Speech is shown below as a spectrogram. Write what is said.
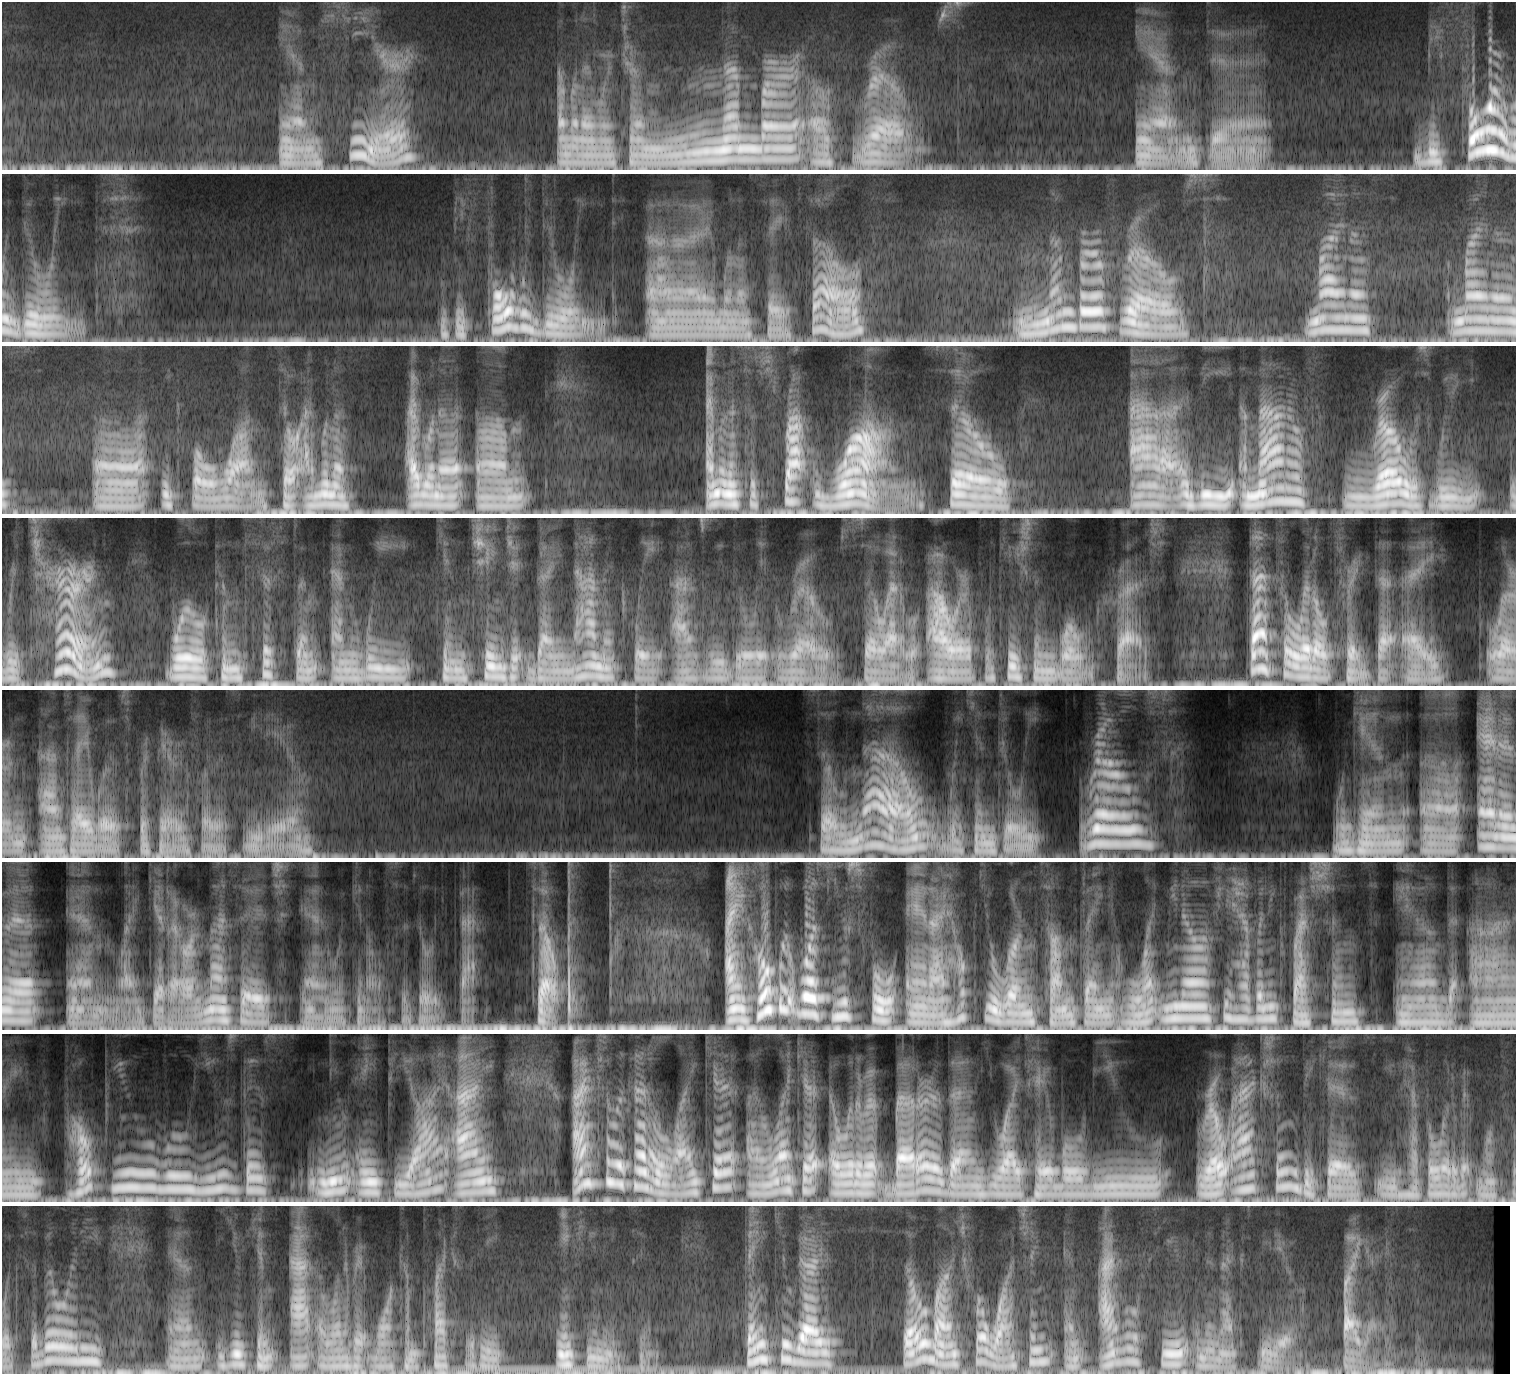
And here I'm gonna return number of rows and uh, before we delete before we delete I'm gonna say self number of rows minus minus uh, equal one. So I'm gonna I'm gonna um, I'm gonna subtract one. So uh, the amount of rows we return will consistent and we can change it dynamically as we delete rows so our, application won't crash. That's a little trick that I learned as I was preparing for this video. So now we can delete rows we can uh, edit it and like get our message and we can also delete that. So I hope it was useful and I hope you learned something. Let me know if you have any questions and I hope you will use this new API. I, I actually kind of like it. I like it a little bit better than UI table view row action because you have a little bit more flexibility and you can add a little bit more complexity if you need to. Thank you guys so much for watching and I will see you in the next video. Bye guys.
